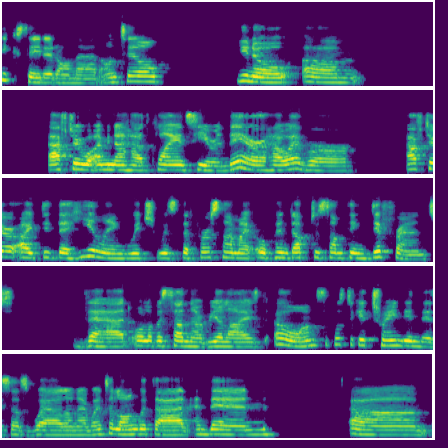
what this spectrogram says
fixated on that until, you know, um, after, I mean, I had clients here and there. However, after I did the healing, which was the first time I opened up to something different, that all of a sudden I realized, oh, I'm supposed to get trained in this as well. And I went along with that. And then um,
